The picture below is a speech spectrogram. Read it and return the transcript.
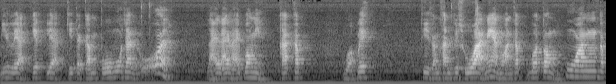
มีแลกเพชรแลกกิจกรรมโปรโมชั่นโอ้ยหลายหลายหลายป้องนี่ครับครับบวกเลย ที่สำคัญคือชัวแน่นอนครับบ่ต้องห่วงครับ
